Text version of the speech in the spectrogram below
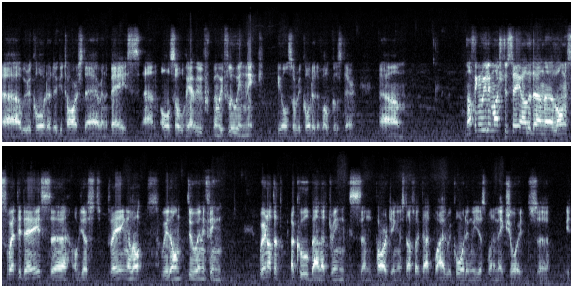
Uh, we recorded the guitars there and the bass, and also we, when we flew in Nick, he also recorded the vocals there. Um, nothing really much to say other than uh, long sweaty days uh, of just playing a lot. We don't do anything we're not a, a cool band that drinks and partying and stuff like that while recording. We just want to make sure it's uh, it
